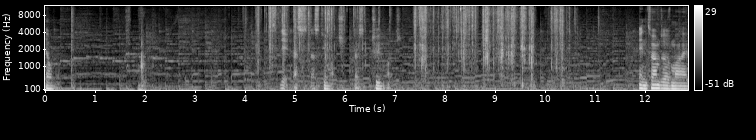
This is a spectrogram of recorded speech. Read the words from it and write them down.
Hell no. Yeah, that's that's too much. That's too much. In terms of my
